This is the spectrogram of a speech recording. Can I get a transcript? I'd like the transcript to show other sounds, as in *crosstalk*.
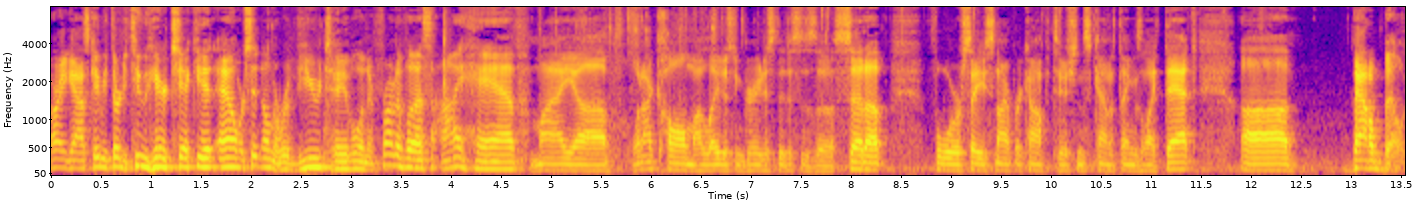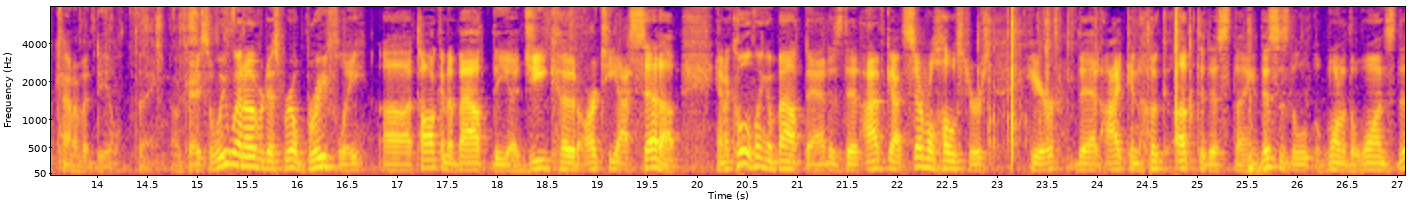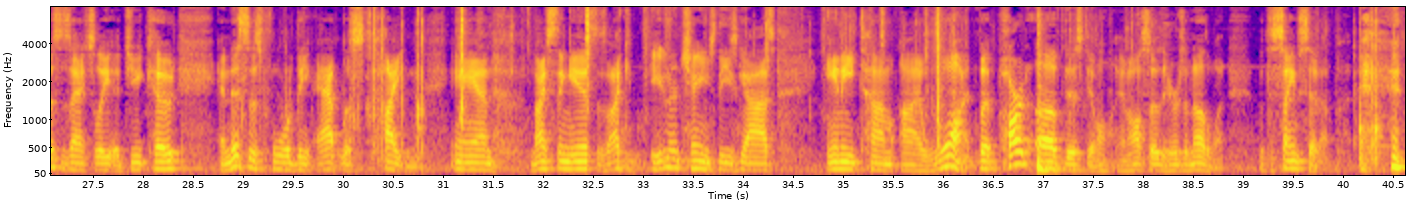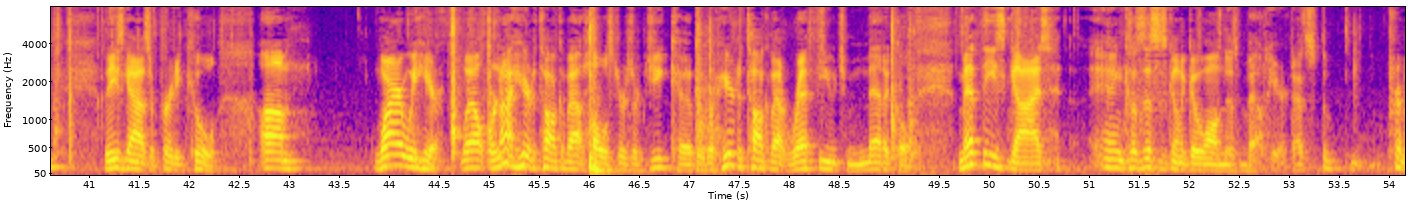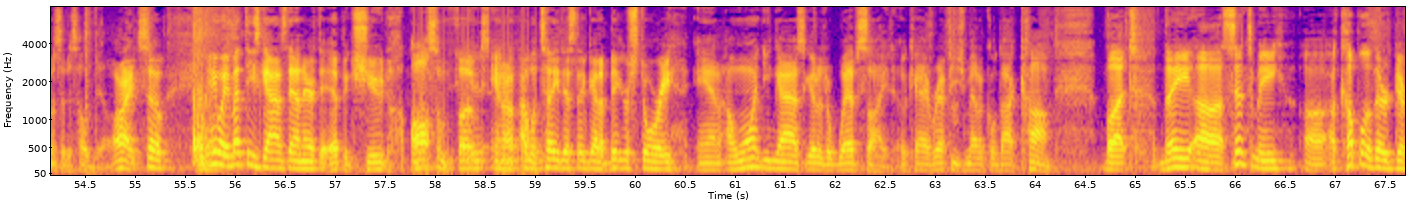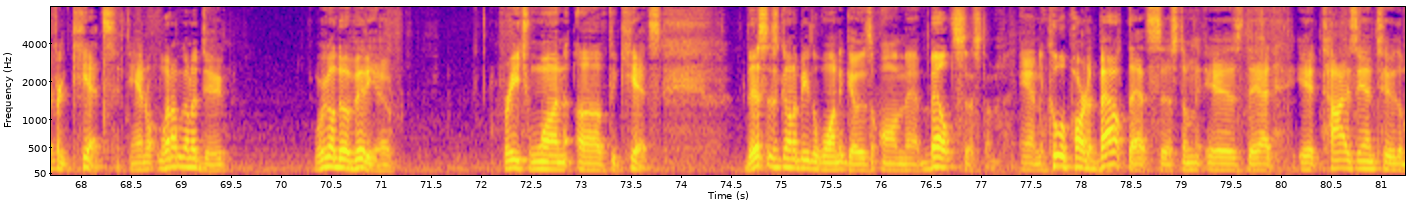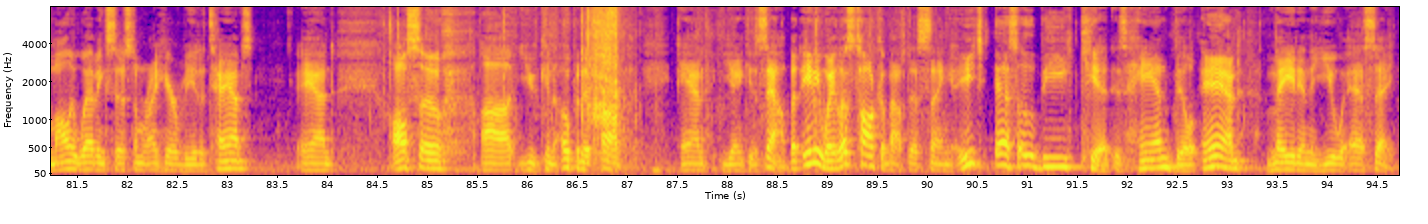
All right, guys, KB32 here. Check it out. We're sitting on the review table, and in front of us, I have my uh, what I call my latest and greatest. This is a setup for, say, sniper competitions, kind of things like that. Uh, battle belt kind of a deal thing. Okay, so we went over this real briefly, uh, talking about the uh, G Code RTI setup. And a cool thing about that is that I've got several holsters here that I can hook up to this thing. This is the one of the ones. This is actually a G Code, and this is for the Atlas Titan. And nice thing is, is I can interchange these guys anytime I want. But part of this deal, and also here's another one with the same setup. *laughs* These guys are pretty cool. Um, why are we here? Well, we're not here to talk about holsters or G code, but we're here to talk about Refuge Medical. Met these guys, and because this is going to go on this belt here. That's the premise of this whole deal. All right, so anyway, met these guys down there at the Epic Shoot. Awesome folks, and I, I, will tell you this: they've got a bigger story, and I want you guys to go to their website, okay, refugemedical.com. But they uh, sent to me uh, a couple of their different kits, and what I'm going to do, we're going to do a video for each one of the kits. This is going to be the one that goes on that belt system. And the cool part about that system is that it ties into the MOLLE webbing system right here via the tabs. And also, uh, you can open it up and yank this out. But anyway, let's talk about this thing. Each SOB kit is hand built and made in the USA.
